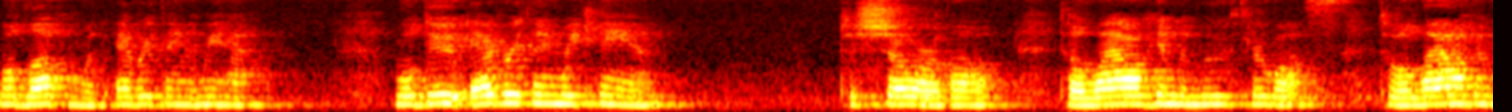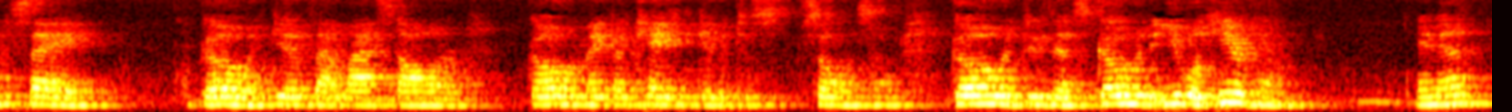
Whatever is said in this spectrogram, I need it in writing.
We'll love Him with everything that we have. We'll do everything we can to show our love, to allow Him to move through us, to allow Him to say, Go and give that last dollar. Go and make a cake and give it to so and so. Go and do this. Go and you will hear Him. Amen.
